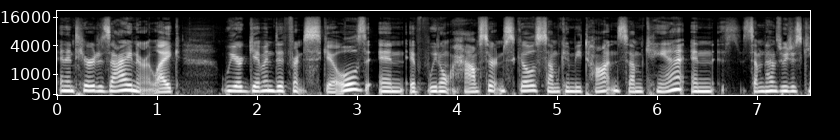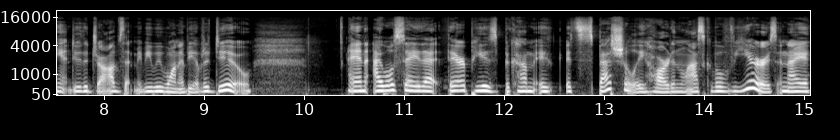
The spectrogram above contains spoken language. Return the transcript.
an interior designer. Like we are given different skills, and if we don't have certain skills, some can be taught and some can't, and sometimes we just can't do the jobs that maybe we want to be able to do. And I will say that therapy has become especially hard in the last couple of years. And I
